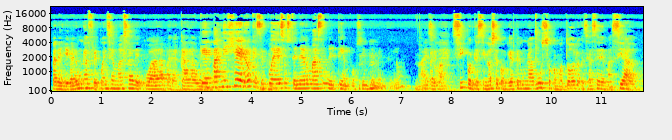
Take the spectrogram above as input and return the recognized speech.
para llegar a una frecuencia más adecuada para cada uno. Que es más ligero, que se puede sostener más en el tiempo, simplemente, ¿no? sí, porque si no se convierte en un abuso, como todo lo que se hace demasiado.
